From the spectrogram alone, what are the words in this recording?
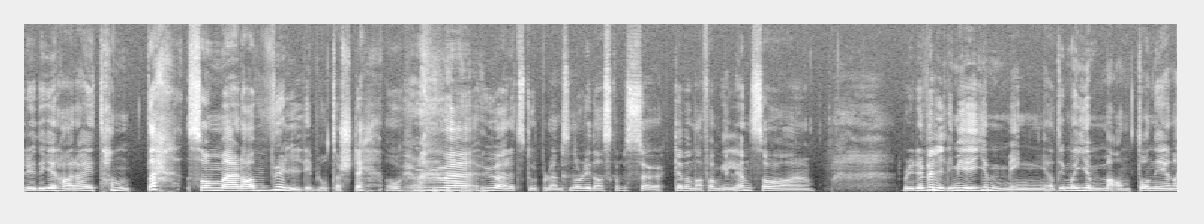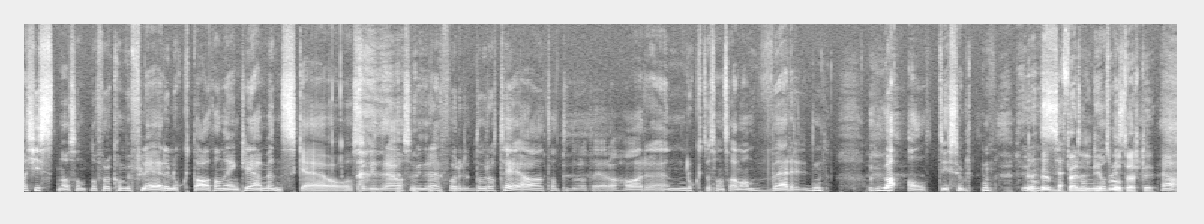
Rydiger har ei tante som er da veldig blodtørstig, og hun, uh, hun er et stort problem. Så når de da skal besøke denne familien, så uh, blir det veldig mye gjemming, at de må gjemme Anton i en av kistene og sånt for å kamuflere lukta av at han egentlig er menneske, og så videre, og så videre. For Dorothea, tante Dorothea har en luktesans av en annen verden. Og hun er alltid sulten. Uansett Veldig mye hun blodtørstig. Ja.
